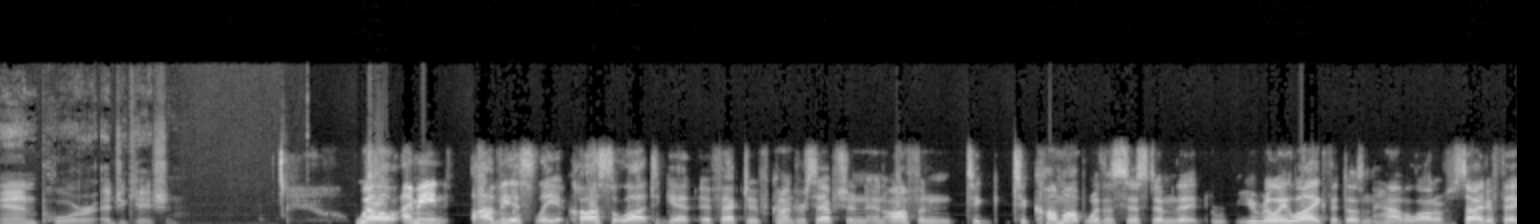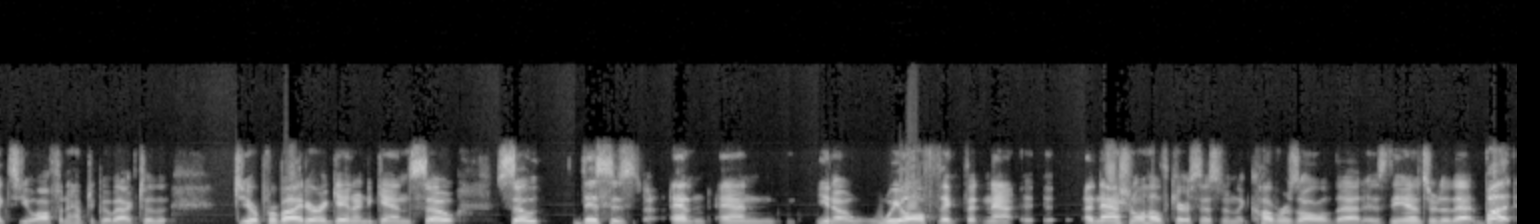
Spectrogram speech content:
and poor education? Well, I mean, obviously, it costs a lot to get effective contraception, and often to to come up with a system that you really like that doesn't have a lot of side effects, you often have to go back to, the, to your provider again and again. So, so this is and and you know we all think that na- a national healthcare system that covers all of that is the answer to that. But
